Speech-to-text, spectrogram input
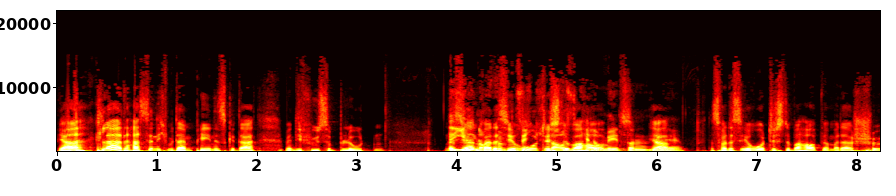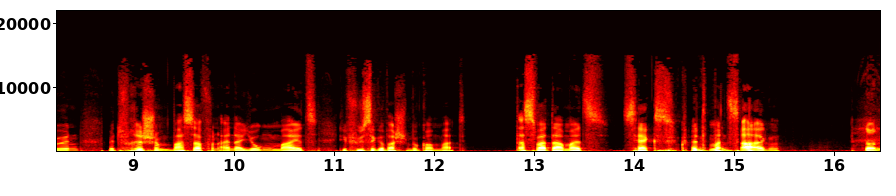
ja, klar, da hast du nicht mit deinem Penis gedacht, wenn die Füße bluten. Deswegen nach war das 50.000 erotischste überhaupt. Kilometern, ja, nee. das war das erotischste überhaupt, wenn man da schön mit frischem Wasser von einer jungen Maid die Füße gewaschen bekommen hat. Das war damals Sex, könnte man sagen. Nun,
